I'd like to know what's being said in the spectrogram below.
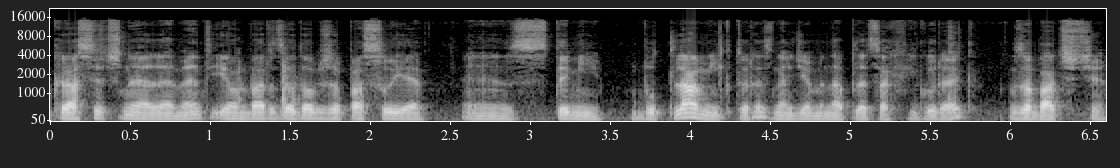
klasyczny element i on bardzo dobrze pasuje e, z tymi butlami, które znajdziemy na plecach figurek. Zobaczcie,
